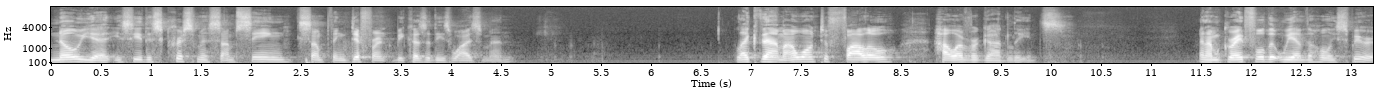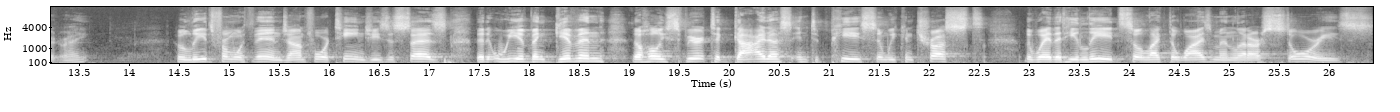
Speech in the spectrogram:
know yet. You see, this Christmas, I'm seeing something different because of these wise men. Like them, I want to follow however God leads. And I'm grateful that we have the Holy Spirit, right? Who leads from within. John 14, Jesus says that we have been given the Holy Spirit to guide us into peace, and we can trust the way that He leads. So, like the wise men, let our stories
